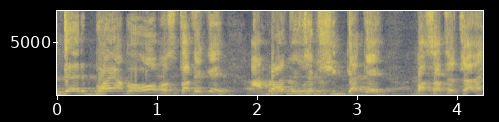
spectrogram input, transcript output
দের ভয়াবহ অবস্থা থেকে আমরা দেশের শিক্ষাকে বাঁচাতে চাই।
